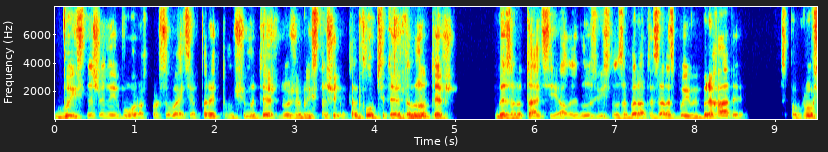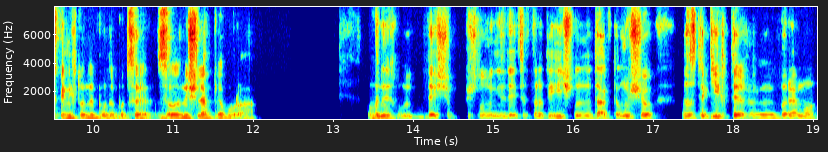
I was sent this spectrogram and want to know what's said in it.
Виснажений ворог просувається вперед, тому що ми теж дуже виснажені. Там хлопці теж давно теж без ротації, але ну звісно, забирати зараз бойові бригади з Покровська ніхто не буде, бо це зелений шлях для ворога. В них дещо пішло, мені здається, стратегічно не так, тому що з таких теж е, беремо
